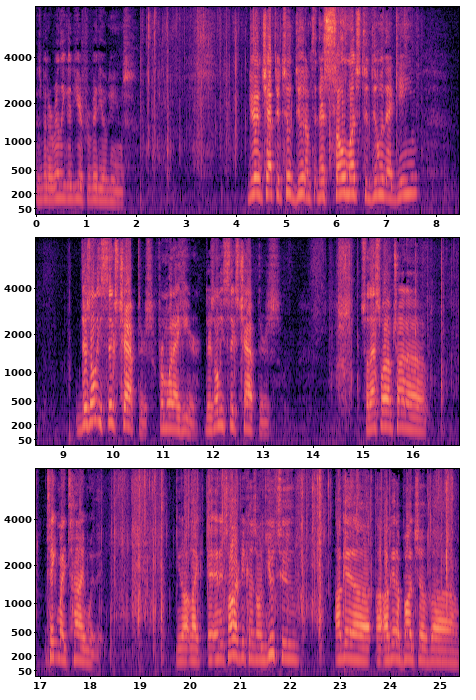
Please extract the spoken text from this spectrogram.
It's been a really good year for video games. You're in chapter two, dude. there's so much to do in that game. There's only six chapters, from what I hear. There's only six chapters. So that's why I'm trying to take my time with it. You know, like, and it's hard because on YouTube, I'll get a, I'll get a bunch of uh,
